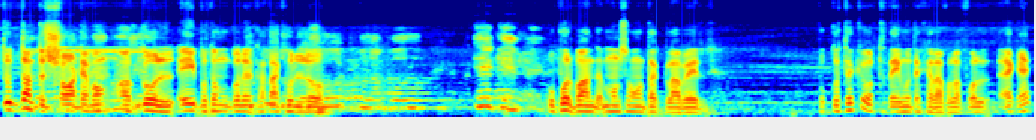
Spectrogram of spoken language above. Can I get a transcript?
দুর্দান্ত শট এবং গোল। এই প্রথম গোলের খাতা খুললো বাঁধ মনসামতা ক্লাবের পক্ষ থেকে। অর্থাৎ এই মুহূর্তে খেলা ফলাফল এক এক।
